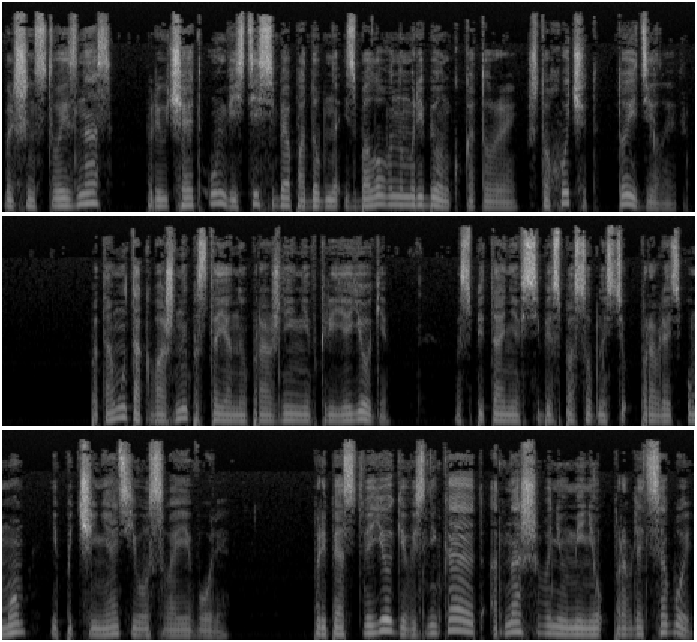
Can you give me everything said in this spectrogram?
Большинство из нас – приучает ум вести себя подобно избалованному ребенку, который что хочет, то и делает. Потому так важны постоянные упражнения в крия-йоге, воспитание в себе способности управлять умом и подчинять его своей воле. Препятствия йоги возникают от нашего неумения управлять собой.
